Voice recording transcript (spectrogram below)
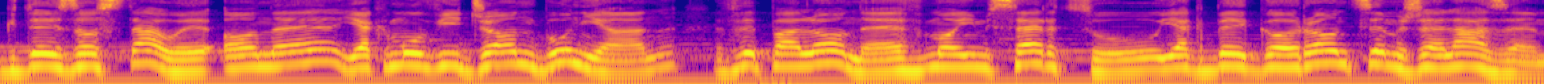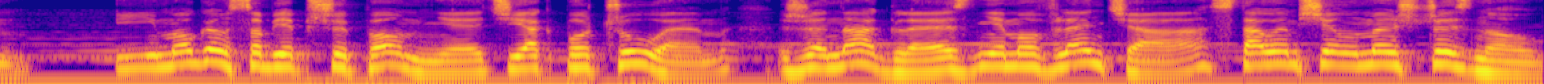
Gdy zostały one, jak mówi John Bunyan, wypalone w moim sercu jakby gorącym żelazem. I mogę sobie przypomnieć, jak poczułem, że nagle z niemowlęcia stałem się mężczyzną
